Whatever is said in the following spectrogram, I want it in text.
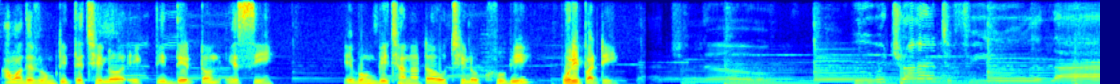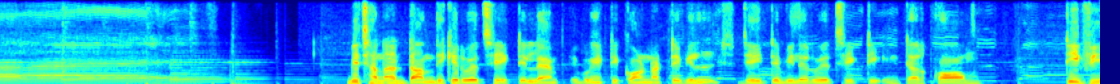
আমাদের রুমটিতে ছিল একটি দেড় টন এসি এবং বিছানাটাও ছিল খুবই পরিপাটি। বিছানার ডান দিকে রয়েছে একটি ল্যাম্প এবং একটি কর্নার টেবিল, যেই টেবিলে রয়েছে একটি ইন্টারকম টিভি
